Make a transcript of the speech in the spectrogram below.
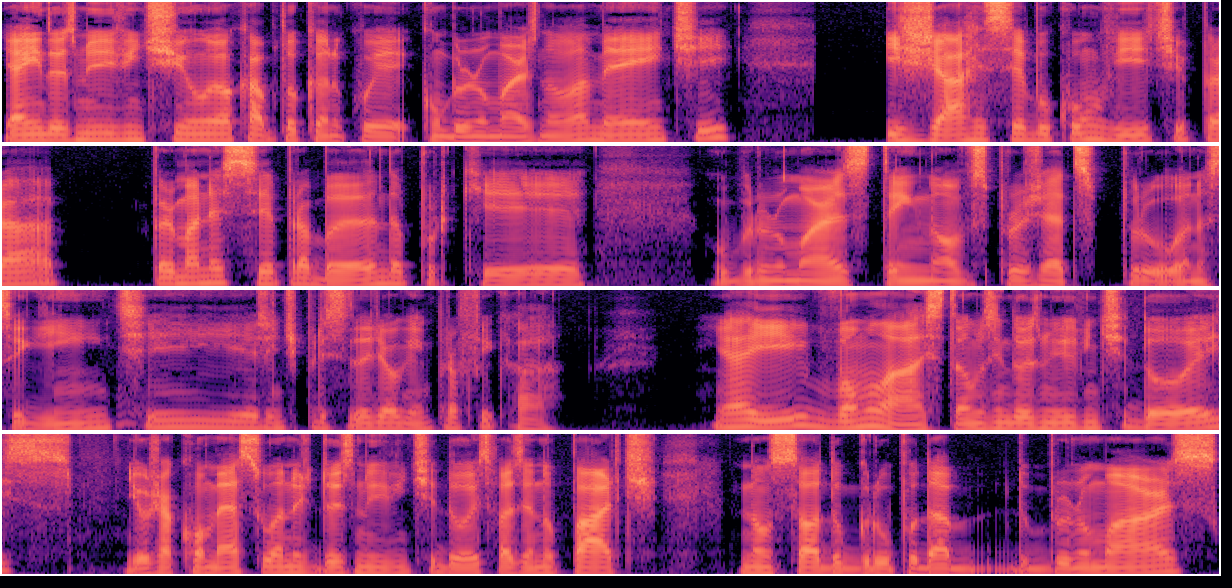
E aí em 2021 eu acabo tocando com, com Bruno Mars novamente e já recebo o convite para permanecer para a banda, porque o Bruno Mars tem novos projetos pro ano seguinte e a gente precisa de alguém para ficar. E aí, vamos lá, estamos em 2022 e eu já começo o ano de 2022 fazendo parte não só do grupo da, do Bruno Mars,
